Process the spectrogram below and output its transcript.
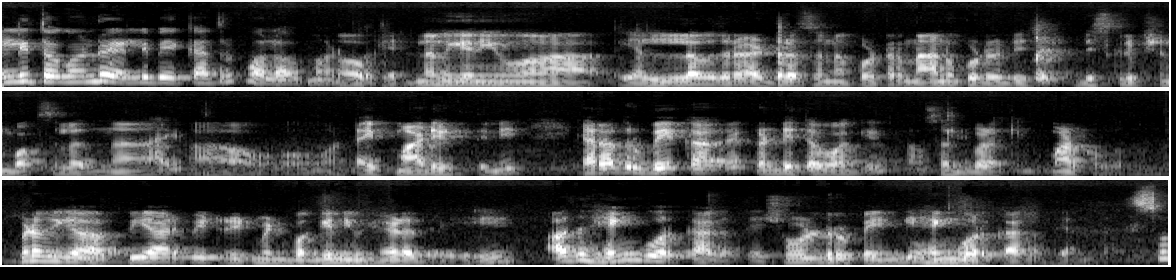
ಎಲ್ಲಿ ತಗೊಂಡ್ರು ಎಲ್ಲಿ ಬೇಕಾದ್ರೂ ಫಾಲೋ ಅಪ್ ಮಾಡ್ಬೋದು. ಓಕೆ ನನಗೆ ನೀವು ಎಲ್ಲದರ ಅಡ್ರೆಸ್ ಅನ್ನ ಕೊಟ್ಟರೆ ನಾನು ಕೂಡ ಡಿಸ್ಕ್ರಿಪ್ಷನ್ ಬಾಕ್ಸ್ ಅಲ್ಲಿ ಅದನ್ನ ಟೈಪ್ ಮಾಡಿರ್ತೀನಿ. ಯಾರಾದರೂ ಬೇಕಾದರೆ ಖಂಡಿತವಾಗಿ ಸದ್ಬಳಕೆ ಮಾಡ್ಕೋಬೋದು. ಮೇಡಮ್ ಈಗ ಪಿ ಆರ್ ಪಿ ಟ್ರೀಟ್ಮೆಂಟ್ ಬಗ್ಗೆ ನೀವು ಹೇಳಿದ್ರಿ. ಅದು ಹೆಂಗೆ ವರ್ಕ್ ಆಗುತ್ತೆ? ಶೋಲ್ಡರ್ ಪೇನ್ಗೆ ಹೆಂಗೆ ವರ್ಕ್ ಆಗುತ್ತೆ ಅಂತ. So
